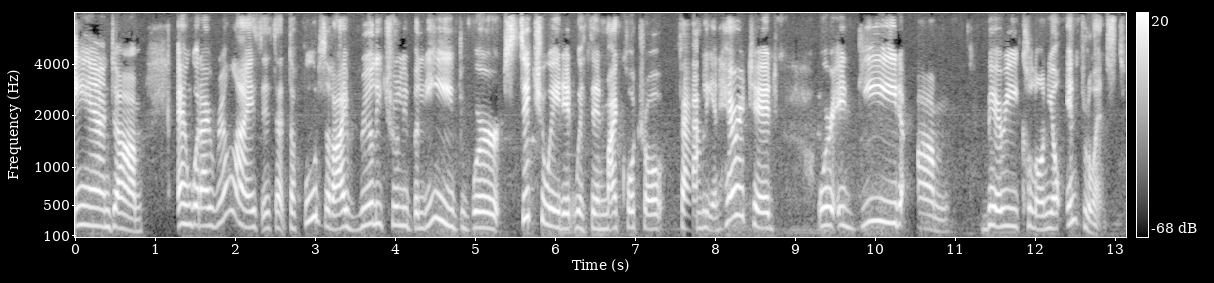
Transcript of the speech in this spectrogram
And um, and what I realized is that the foods that I really truly believed were situated within my cultural family and heritage were indeed um, very colonial influenced.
